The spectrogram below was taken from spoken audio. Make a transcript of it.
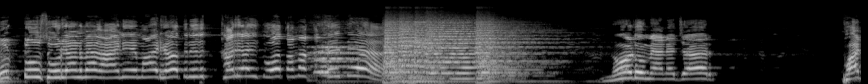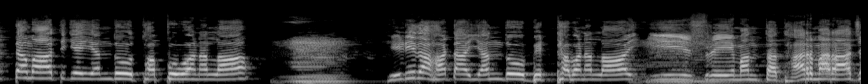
ಹುಟ್ಟು ಸೂರ್ಯನ ಮ್ಯಾಗ ಹಾನಿ ಮಾಡಿ ಹೇಳ್ತೀನಿ, ಇದು ಕರೆ ಆಯ್ತು ಓ ತಮ್ಮ, ಕರೆ ಐತೆ. ನೋಡು ಮ್ಯಾನೇಜರ್, ಪಟ್ಟ ಮಾತಿಗೆ ಎಂದು ತಪ್ಪುವನಲ್ಲ, ಹಿಡಿದ ಹಠ ಎಂದು ಬಿಟ್ಟವನಲ್ಲ ಈ ಶ್ರೀಮಂತ ಧರ್ಮರಾಜ.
